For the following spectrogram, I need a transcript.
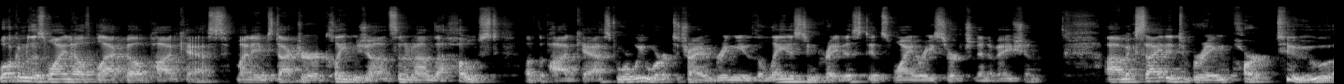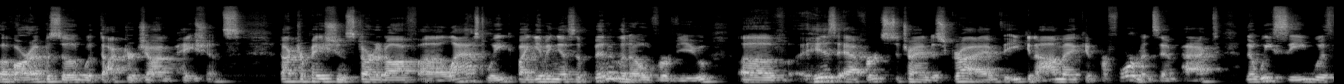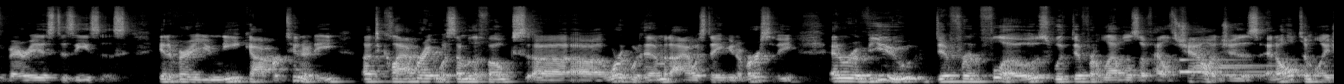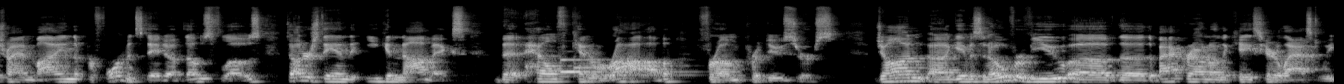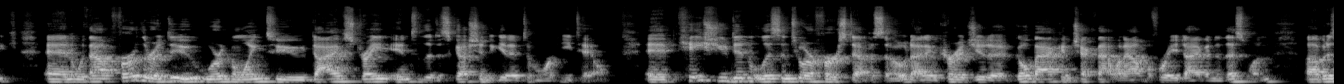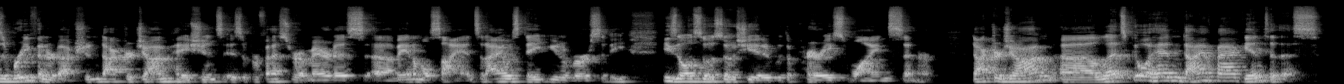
Welcome to this Swine Health Black Belt podcast. My name is Dr. Clayton Johnson, and I'm the host of the podcast where we work to try and bring you the latest and greatest in swine research and innovation. I'm excited to bring part two of our episode with Dr. John Patience. Dr. Patience started off uh, last week by giving us a bit of an overview of his efforts to try and describe the economic and performance impact that we see with various diseases he had a very unique opportunity uh, to collaborate with some of the folks uh, uh, work with him at Iowa State University and review different flows with different levels of health challenges and ultimately try and mine the performance data of those flows to understand the economics that health can rob from producers. John uh, gave us an overview of the, the background on the case here last week. And without further ado, we're going to dive straight into the discussion to get into more detail. In case you didn't listen to our first episode, I'd encourage you to go back and check that one out before you dive into this one. Uh, but as a brief introduction, Dr. John Patience is a professor emeritus of animal science at Iowa State University. He's also associated with the Prairie Swine Center. Dr. John, uh, let's go ahead and dive back into this.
